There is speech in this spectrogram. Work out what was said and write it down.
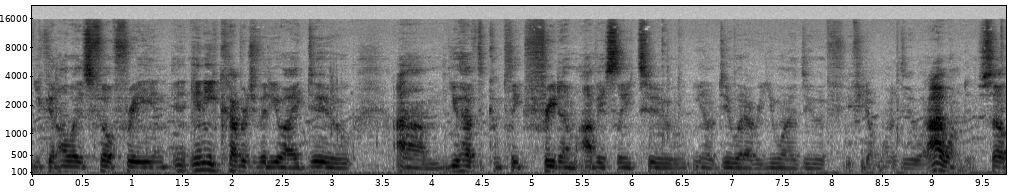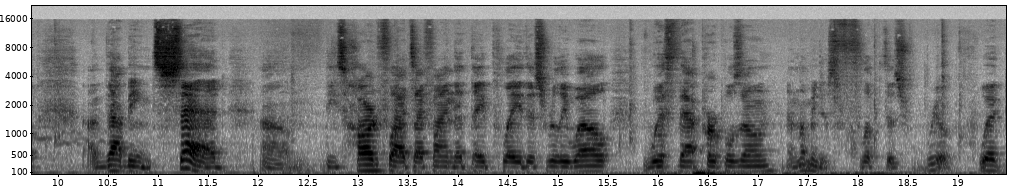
you can always feel free in, in, any coverage video I do. Um, you have the complete freedom, obviously, to you know do whatever you want to do if, if you don't want to do what I want to do. So, uh, that being said, um, these hard flats, I find that they play this really well with that purple zone. And let me just flip this real quick.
